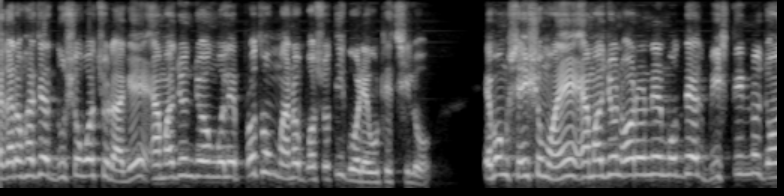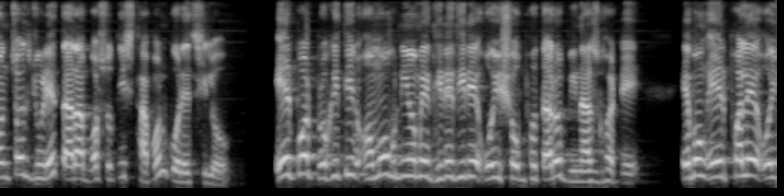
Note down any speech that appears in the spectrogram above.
এগারো হাজার দুশো বছর আগে অ্যামাজন জঙ্গলে প্রথম মানব বসতি গড়ে উঠেছিল এবং সেই সময়ে অ্যামাজন অরণ্যের মধ্যে এক বিস্তীর্ণ অঞ্চল জুড়ে তারা বসতি স্থাপন করেছিল। এরপর প্রকৃতির অমোঘ নিয়মে ধীরে ধীরে ওই সভ্যতারও বিনাশ ঘটে এবং এর ফলে ওই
